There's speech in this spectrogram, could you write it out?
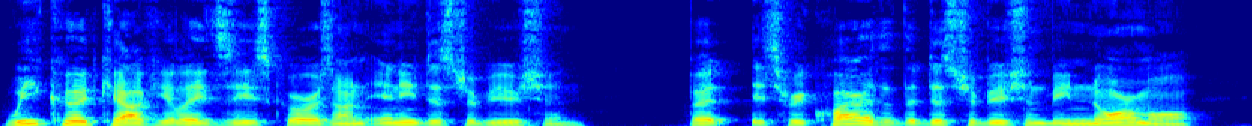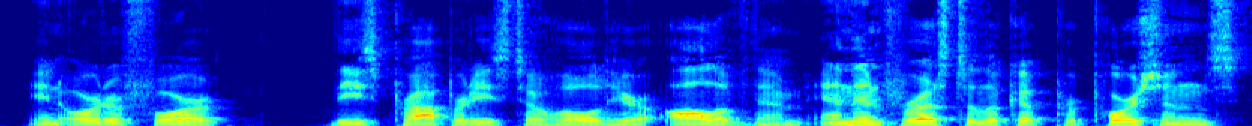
We could calculate z-scores on any distribution, but it's required that the distribution be normal in order for these properties to hold here, all of them, and then for us to look up proportions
